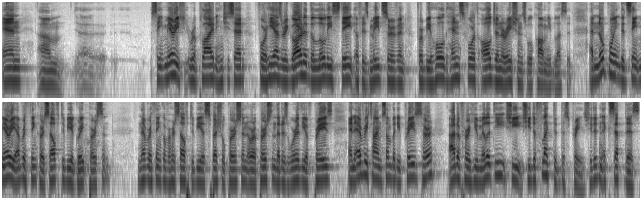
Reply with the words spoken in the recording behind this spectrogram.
and um, uh, Saint Mary replied, and she said, "For he has regarded the lowly state of his maidservant. For behold, henceforth all generations will call me blessed." At no point did Saint Mary ever think herself to be a great person never think of herself to be a special person or a person that is worthy of praise. And every time somebody praised her, out of her humility, she, she deflected this praise. She didn't accept this.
